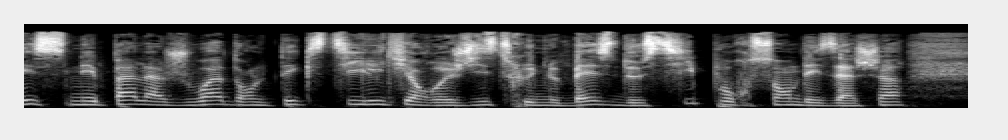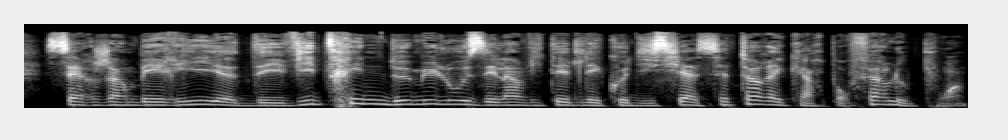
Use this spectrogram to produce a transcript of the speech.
et ce n'est pas la joie dans le textile qui enregistre une baisse de 6% des achats. Serge Imbéry des vitrines de Mulhouse est l'invité de l'écho d'ici à 7h15 pour faire le point.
